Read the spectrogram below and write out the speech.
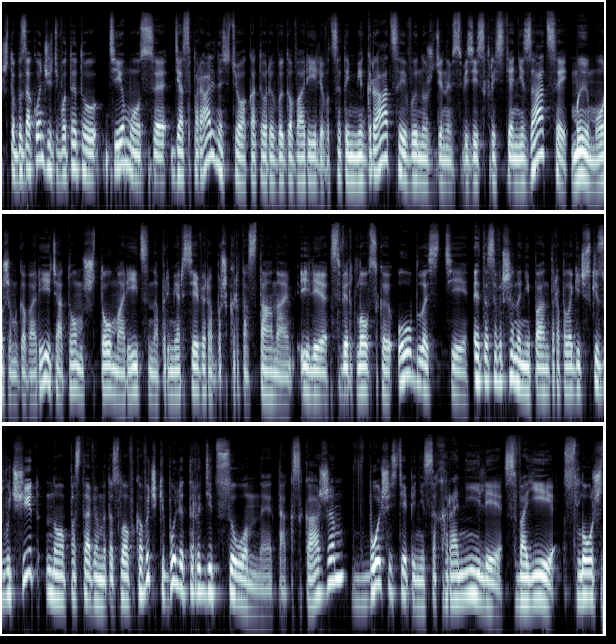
Чтобы закончить вот эту тему с диаспоральностью, о которой вы говорили, вот с этой миграцией вынужденной в связи с христианизацией, мы можем говорить о том, что марийцы, например, севера Башкортостана или Свердловской области, это совершенно не по-антропологически звучит, но поставим это слово в кавычки, более традиционные, так скажем, в большей степени сохранили свои сложные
